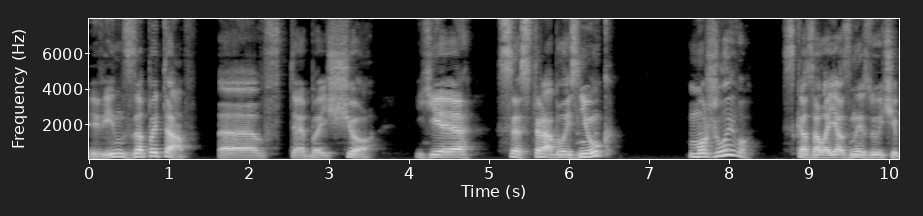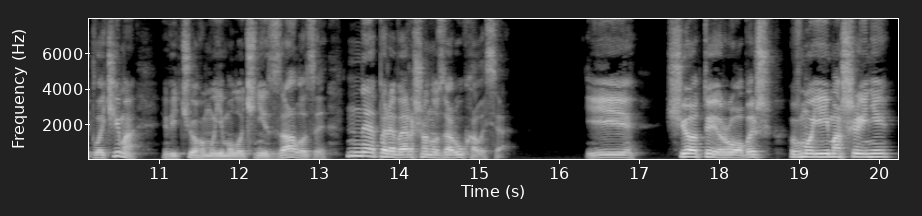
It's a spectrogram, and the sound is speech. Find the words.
він запитав: е, В тебе що? Є сестра близнюк? Можливо, сказала я, знизуючи плечима, від чого мої молочні залози неперевершено зарухалися. І що ти робиш в моїй машині?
